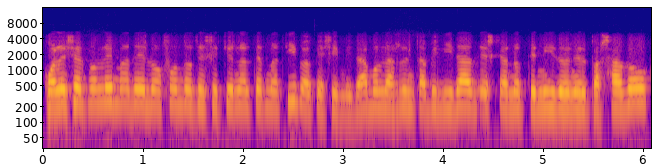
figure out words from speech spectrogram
¿Cuál es el problema de los fondos de gestión alternativa? Que si miramos las rentabilidades que han obtenido en el pasado,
